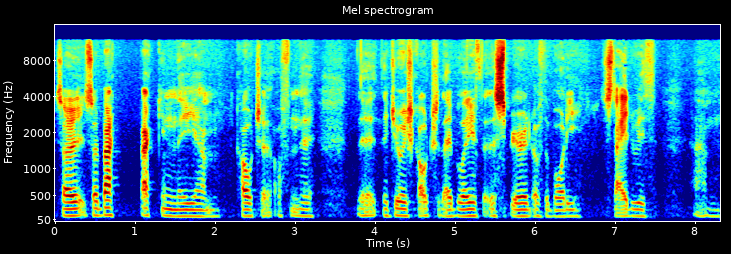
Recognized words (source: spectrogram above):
So, so back back in the um, culture, often the, the, the Jewish culture, they believed that the spirit of the body stayed with um,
